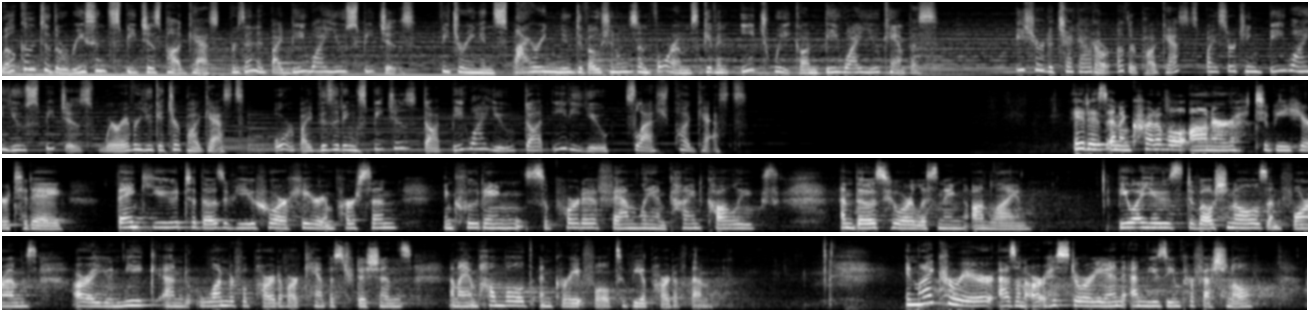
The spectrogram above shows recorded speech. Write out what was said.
Welcome to the Recent Speeches podcast presented by BYU Speeches, featuring inspiring new devotionals and forums given each week on BYU campus. Be sure to check out our other podcasts by searching BYU Speeches wherever you get your podcasts or by visiting speeches.byu.edu slash podcasts. It is an incredible honor to be here today. Thank you to those of you who are here in person, including supportive family and kind colleagues, and those who are listening online. BYU's devotionals and forums are a unique and wonderful part of our campus traditions, and I am humbled and grateful to be a part of them. In my career as an art historian and museum professional,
